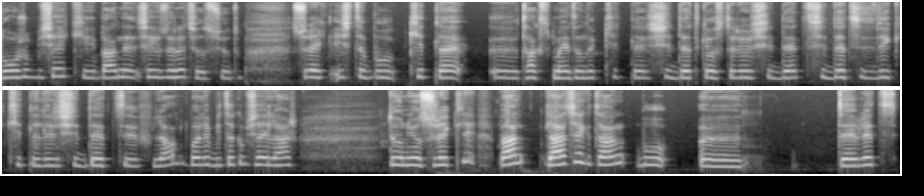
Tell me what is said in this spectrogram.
doğru bir şey ki ben de şey üzerine çalışıyordum. Sürekli işte bu kitle e, Taksim Meydanı'ndaki kitle şiddet gösteriyor şiddet, şiddetsizlik, kitlelerin şiddeti falan böyle bir takım şeyler dönüyor sürekli. Ben gerçekten bu e, devlet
